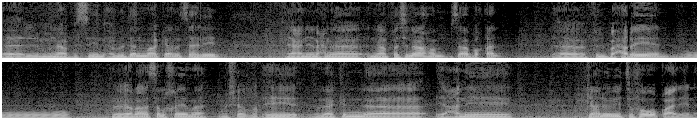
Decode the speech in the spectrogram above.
آه، المنافسين ابدا ما كانوا سهلين. يعني نحن نافسناهم سابقا آه، في البحرين وفي رأس الخيمة. ما شاء الله. هي لكن آه، يعني كانوا يتفوقوا علينا.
